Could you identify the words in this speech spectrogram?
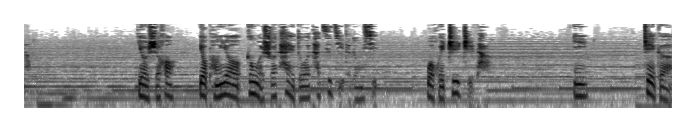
了。有时候有朋友跟我说太多他自己的东西，我会制止他。一，这个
